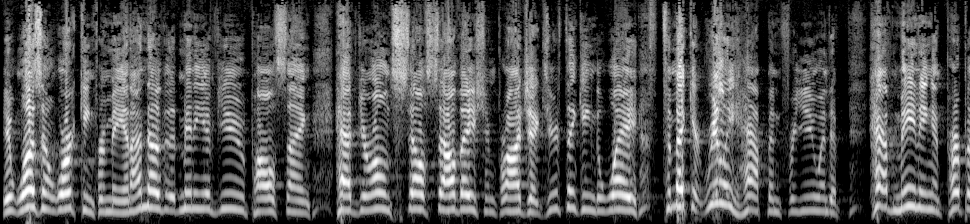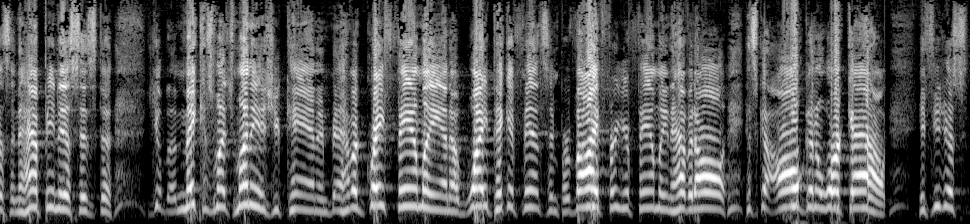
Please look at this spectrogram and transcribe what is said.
It wasn't working for me. And I know that many of you, Paul's saying, have your own self salvation projects. You're thinking the way to make it really happen for you and to have meaning and purpose and happiness is to make as much money as you can and have a great family and a white picket fence and provide for your family and have it all. It's all going to work out. If you just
